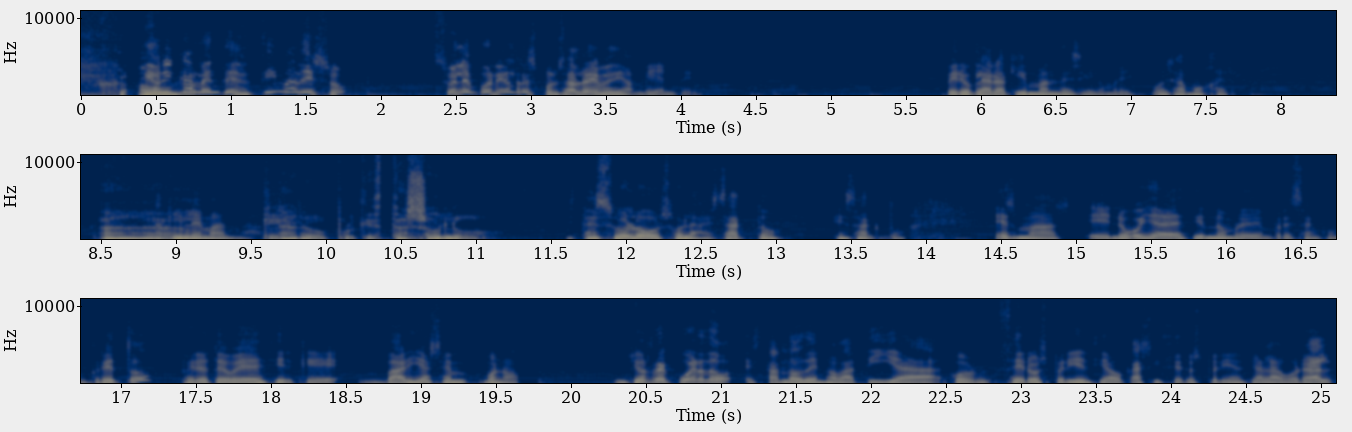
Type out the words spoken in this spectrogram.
teóricamente encima de eso, suelen poner el responsable de medio ambiente. Pero claro, ¿a quién manda ese hombre o esa mujer? Ah, ¿A quién le manda? Claro, porque está solo. ¿Estás solo o sola? Exacto, exacto. Es más, eh, no voy a decir nombre de empresa en concreto, pero te voy a decir que varias, em- bueno, yo recuerdo estando de novatilla con cero experiencia o casi cero experiencia laboral,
